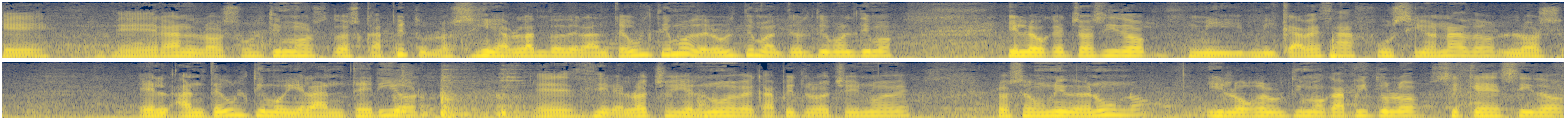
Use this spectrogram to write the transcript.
que eran los últimos dos capítulos. Y hablando del anteúltimo, del último, anteúltimo, último y lo que he hecho ha sido mi, mi cabeza ha fusionado los el anteúltimo y el anterior, es decir, el 8 y el 9, capítulo 8 y 9, los he unido en uno y luego el último capítulo sí que he sido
